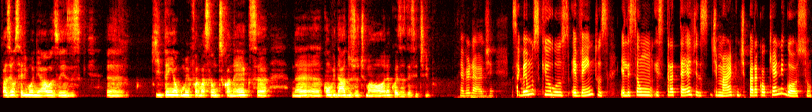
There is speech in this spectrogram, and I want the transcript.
fazer um cerimonial às vezes é, que tem alguma informação desconexa, né? É, convidados de última hora, coisas desse tipo. É verdade. Sabemos que os eventos, eles são estratégias de marketing para qualquer negócio.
